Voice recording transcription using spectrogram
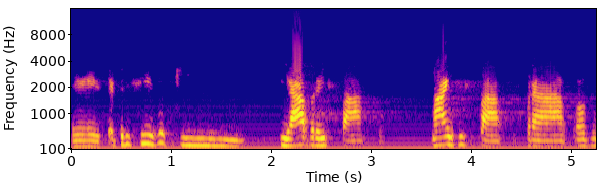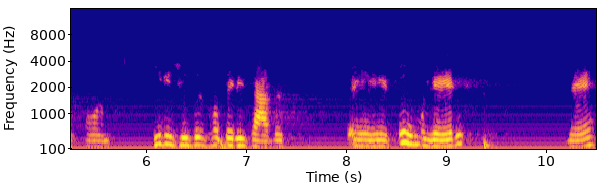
é, é preciso que se abra espaço, mais espaço para produções dirigidas, roteirizadas é, por mulheres, né?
